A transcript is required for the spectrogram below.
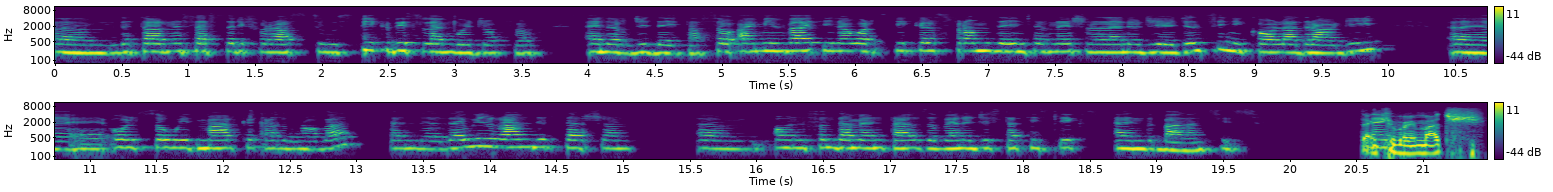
um, that are necessary for us to speak this language of uh, energy data. So I'm inviting our speakers from the International Energy Agency, Nicola Draghi, uh, also with Mark Casanovas, and uh, they will run this session um, on fundamentals of energy statistics and balances. Thank, Thank you very much.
